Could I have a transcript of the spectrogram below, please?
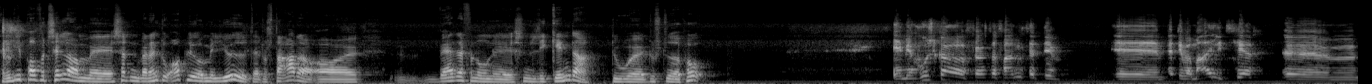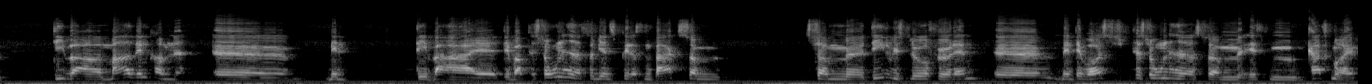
Kan du lige prøve at fortælle om, øh, sådan, hvordan du oplever miljøet, da du starter, og øh, hvad er det for nogle øh, sådan legender, du, øh, du støder på? Jamen, jeg husker først og fremmest, at det, øh, at det var meget elitært. Øh, de var meget velkomne, øh, men det var, øh, det var personligheder som Jens Petersen Bak, som, som øh, delvist lå og ført an. Øh, men det var også personligheder som Esben Kaczmarek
